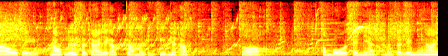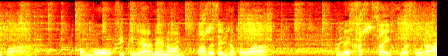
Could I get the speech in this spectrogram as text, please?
เล่าไปนอกเรื่องสกายเลยครับ กลับมาที่คลิปนะครับ ก็คอมโบเซนเนี้ยมันจะเล่นง่ายกว่าคอมโบคลิปที่แล้วแน่นอน100%ครับ เพราะว่าไม่ได้ขัดใส่ขวดโซดา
